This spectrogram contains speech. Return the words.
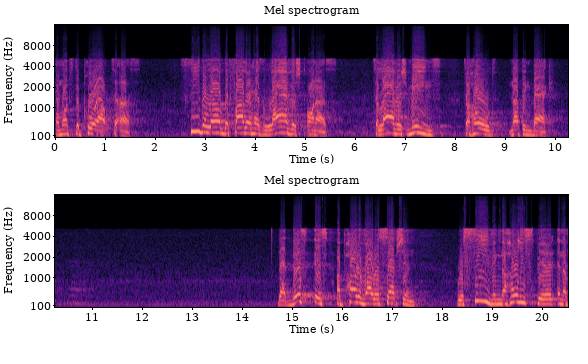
and wants to pour out to us. See the love the Father has lavished on us. To lavish means to hold nothing back. That this is a part of our reception, receiving the Holy Spirit in the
